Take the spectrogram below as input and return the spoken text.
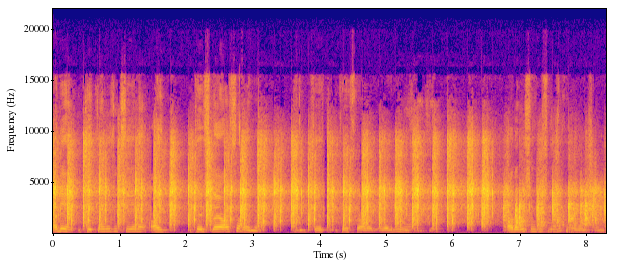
Ali teknolojik şeyine ay Tesla'ya alsana onu. Bir te Tesla al- alabilir miyiz? Araba şimdi gözükmüyor mu şimdi?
